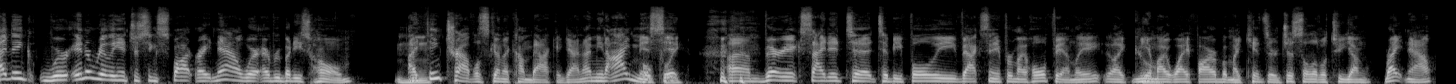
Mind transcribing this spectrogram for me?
I think we're in a really interesting spot right now where everybody's home. I think travel's going to come back again. I mean, I miss Hopefully. it. I'm very excited to to be fully vaccinated for my whole family. Like me and my wife are, but my kids are just a little too young right now.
